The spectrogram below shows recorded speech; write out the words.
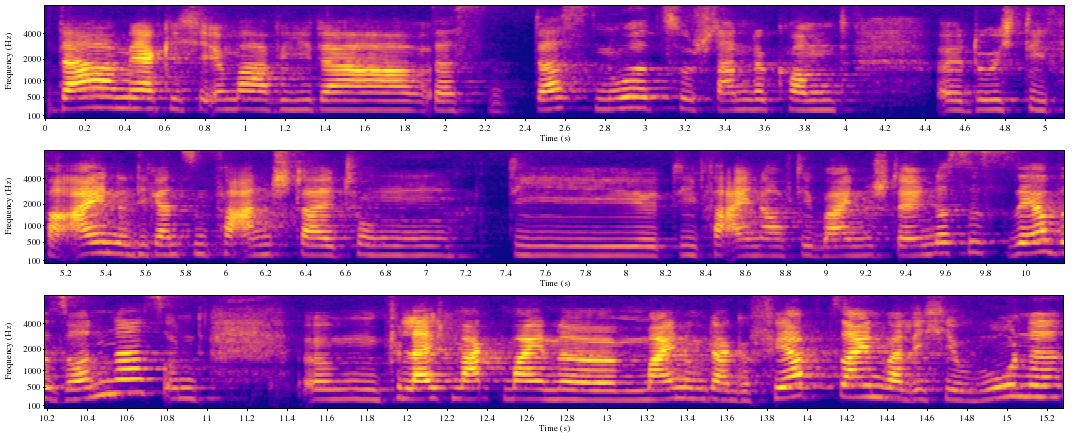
Da merke ich immer wieder, dass das nur zustande kommt äh, durch die Vereine, die ganzen Veranstaltungen, die die Vereine auf die Beine stellen. Das ist sehr besonders und ähm, vielleicht mag meine Meinung da gefärbt sein, weil ich hier wohne,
